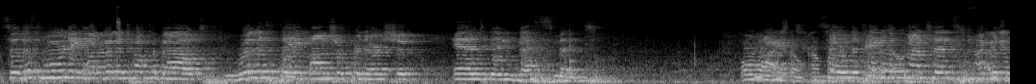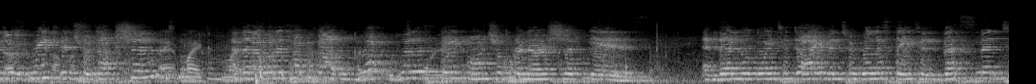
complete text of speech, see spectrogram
So this morning I'm going to talk about real estate entrepreneurship and investment. All right. So the table of contents, I'm going to do a brief introduction. And then I want to talk about what real estate entrepreneurship is. And then we're going to dive into real estate investment.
